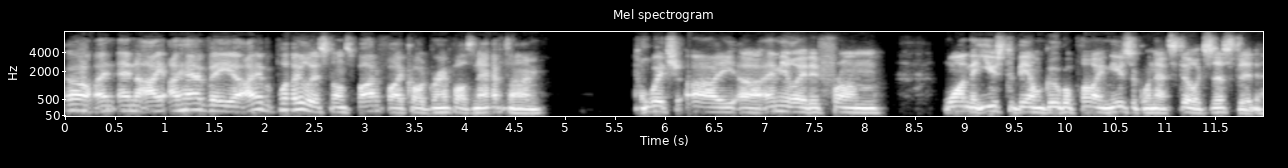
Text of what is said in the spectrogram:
Oh, and, and I, I have a uh, have a playlist on Spotify called Grandpa's Nap Time, which I uh, emulated from one that used to be on Google Play Music when that still existed.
